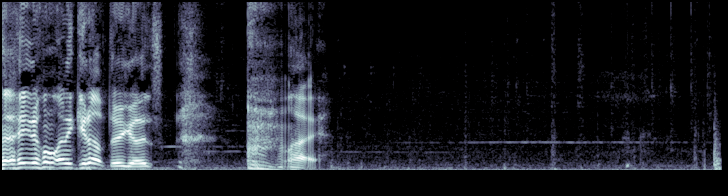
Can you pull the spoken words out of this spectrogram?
you don't want to get up. There he goes. Alright.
